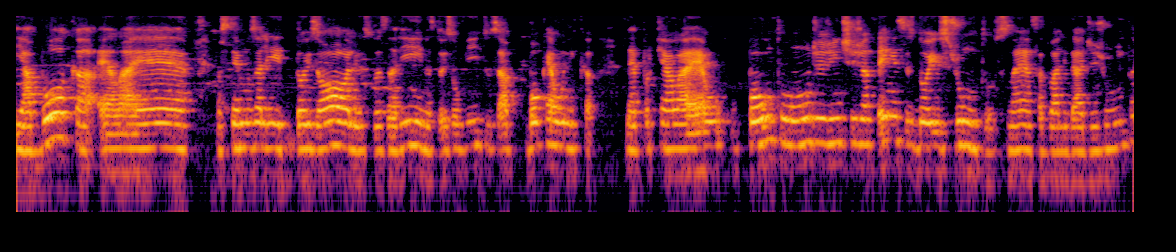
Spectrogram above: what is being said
E a boca, ela é. Nós temos ali dois olhos, duas narinas, dois ouvidos, a boca é única, né? Porque ela é o ponto onde a gente já tem esses dois juntos, né? Essa dualidade junta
